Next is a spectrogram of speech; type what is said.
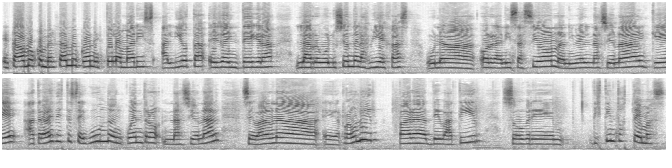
Estábamos conversando con Estela Maris Aliota, ella integra la Revolución de las Viejas, una organización a nivel nacional que a través de este segundo encuentro nacional se van a eh, reunir para debatir sobre distintos temas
